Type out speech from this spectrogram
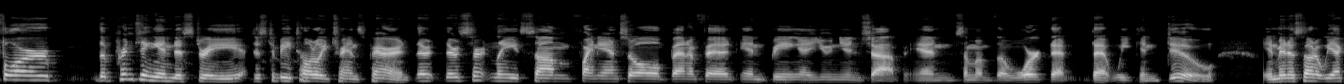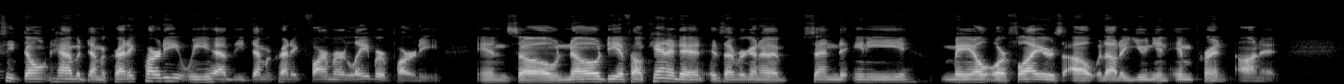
for the printing industry, just to be totally transparent, there, there's certainly some financial benefit in being a union shop and some of the work that, that we can do. In Minnesota, we actually don't have a Democratic Party. We have the Democratic Farmer Labor Party. And so no DFL candidate is ever going to send any mail or flyers out without a union imprint on it.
